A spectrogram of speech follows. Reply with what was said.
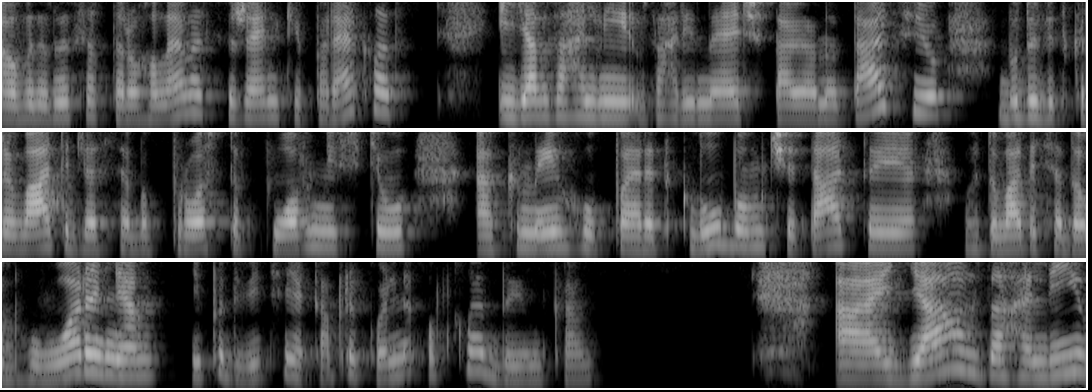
е, видавництва Старого Лева, свіженький переклад. І я взагалі, взагалі не читаю анотацію, буду відкривати для себе просто повністю е, книгу перед клубом, читати, готуватися до обговорення. І подивіться, яка прикольна обкладинка. А я взагалі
